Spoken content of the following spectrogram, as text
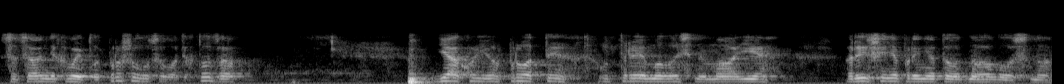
соціальних виплат. Прошу голосувати. Хто за? Дякую. Проти? Утрималось? Немає. Рішення прийнято одноголосно.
